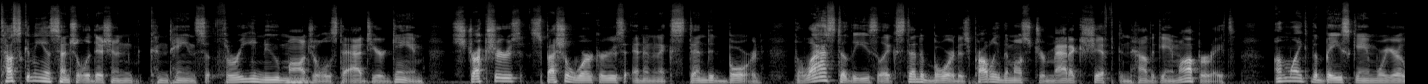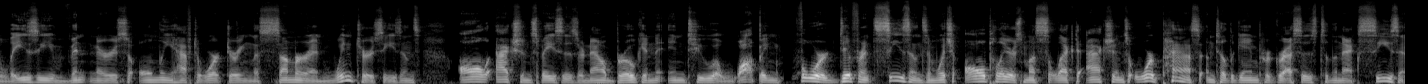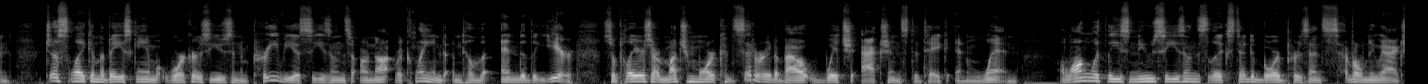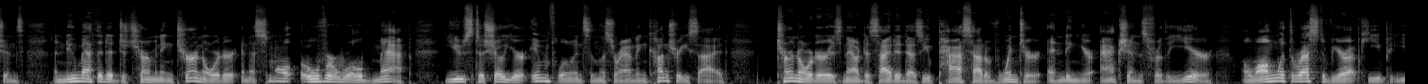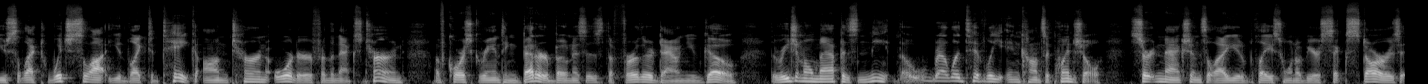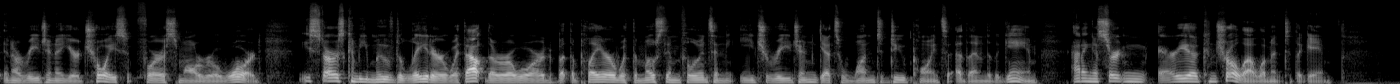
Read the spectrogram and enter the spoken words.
Tuscany Essential Edition contains three new modules to add to your game structures, special workers, and an extended board. The last of these, the extended board, is probably the most dramatic shift in how the game operates. Unlike the base game where your lazy vintners only have to work during the summer and winter seasons, all action spaces are now broken into a whopping four different seasons in which all players must select actions or pass until the game progresses to the next season. Just like in the base game, workers used in previous seasons are not reclaimed until the end of the year, so players are much more considerate about which actions to take and when. Along with these new seasons, the extended board presents several new actions, a new method of determining turn order, and a small overworld map used to show your influence in the surrounding countryside. Turn order is now decided as you pass out of winter, ending your actions for the year. Along with the rest of your upkeep, you select which slot you'd like to take on turn order for the next turn, of course, granting better bonuses the further down you go. The regional map is neat, though relatively inconsequential. Certain actions allow you to place one of your six stars in a region of your choice for a small reward. These stars can be moved later without the reward, but the player with the most influence in each region gets 1 to 2 points at the end of the game, adding a certain area control element to the game.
